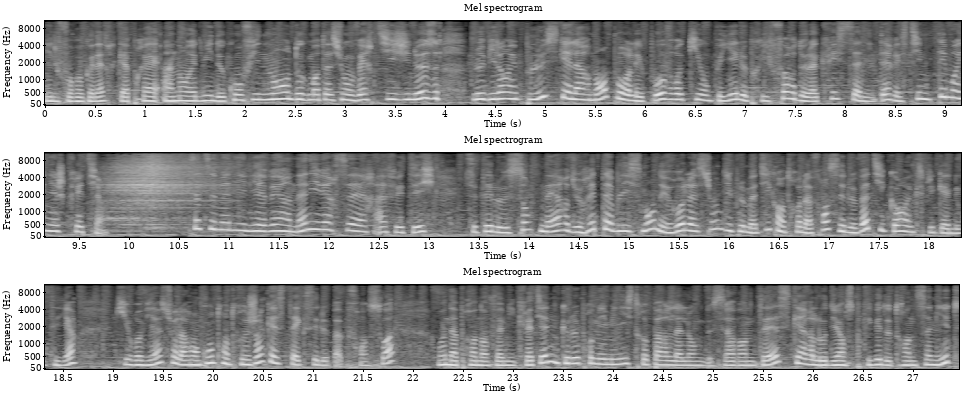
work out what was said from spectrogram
Il faut reconnaître qu'après un an et demi de confinement, d'augmentation vertigineuse, le bilan est plus qu'alarmant pour les pauvres qui ont payé le prix fort de la crise sanitaire, estime témoignage chrétien. Cette semaine, il y avait un anniversaire à fêter. C'était le centenaire du rétablissement des relations diplomatiques entre la France et le Vatican, explique Aletheia, qui revient sur la rencontre entre Jean Castex et le pape François. On apprend en famille chrétienne que le Premier ministre parle la langue de Cervantes, car l'audience privée de 35 minutes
